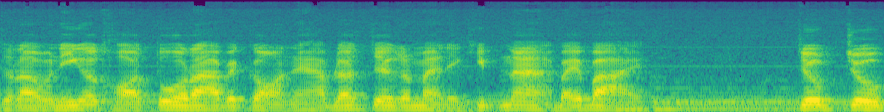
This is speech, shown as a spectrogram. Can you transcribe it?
สำหรับวันนี้ก็ขอตัวลาไปก่อนนะครับ แล้วเจอกันใหม่ในคลิปหน้าบ๊ายบายจุบจุบ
